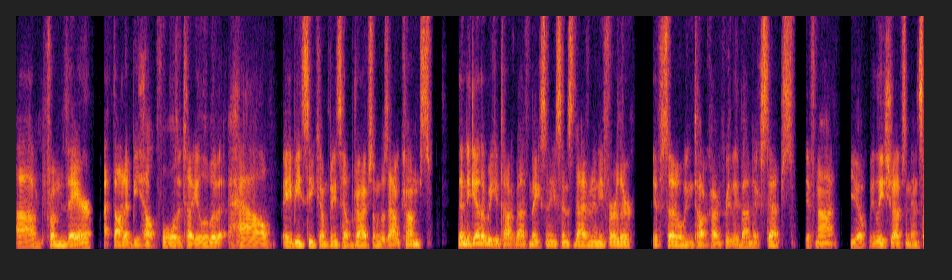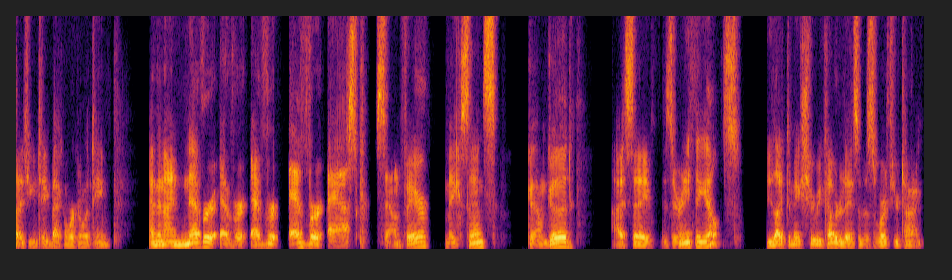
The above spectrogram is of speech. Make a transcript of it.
Um, from there, I thought it'd be helpful to tell you a little bit how ABC companies help drive some of those outcomes. Then together we can talk about if it makes any sense diving any further. If so, we can talk concretely about next steps. If not, you know, at least you have some insights you can take back and work on the team. And then I never, ever, ever, ever ask, sound fair? Makes sense? Sound good? I say, is there anything else you'd like to make sure we cover today so this is worth your time?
